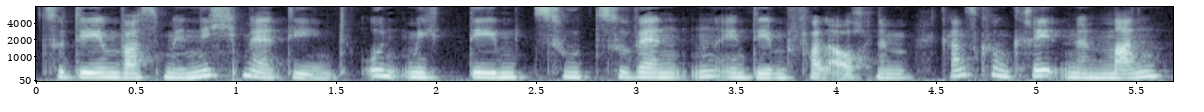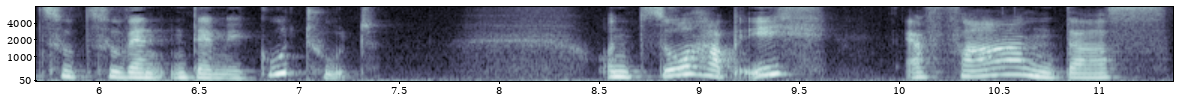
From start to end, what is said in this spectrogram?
zu dem, was mir nicht mehr dient und mich dem zuzuwenden, in dem Fall auch einem ganz konkreten einem Mann zuzuwenden, der mir gut tut. Und so habe ich erfahren, dass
